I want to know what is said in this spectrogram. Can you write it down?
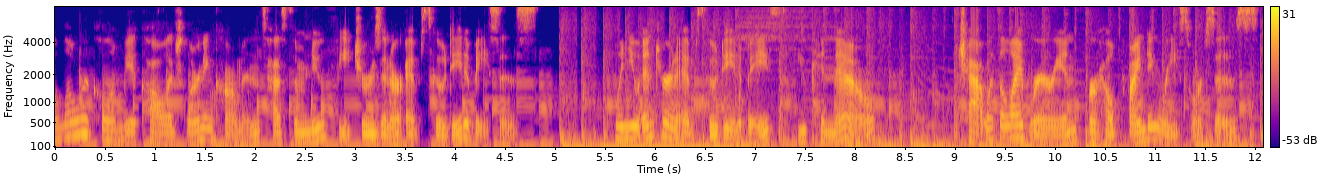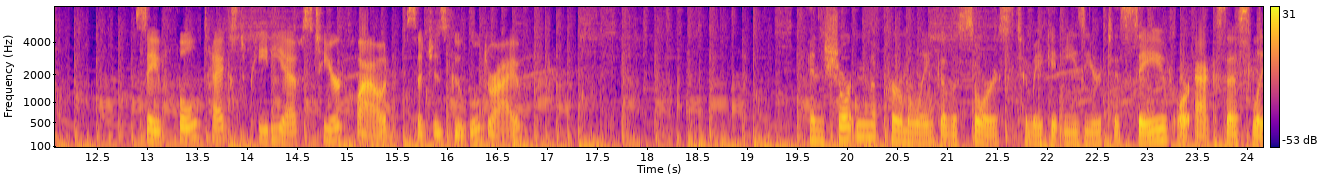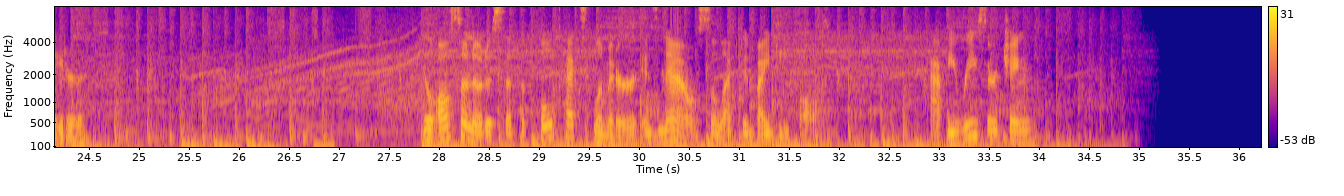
the Lower Columbia College Learning Commons has some new features in our EBSCO databases. When you enter an EBSCO database, you can now chat with a librarian for help finding resources, save full text PDFs to your cloud, such as Google Drive, and shorten the permalink of a source to make it easier to save or access later. You'll also notice that the full text limiter is now selected by default. Happy researching!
